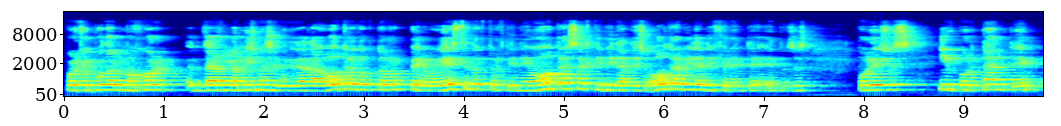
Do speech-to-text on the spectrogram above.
Porque puedo a lo mejor dar la misma seguridad a otro doctor, pero este doctor tiene otras actividades, otra vida diferente. Entonces, por eso es importante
